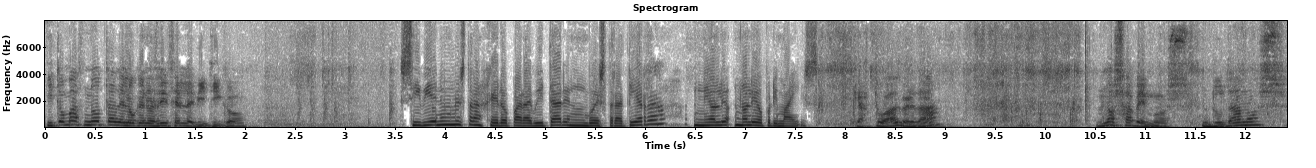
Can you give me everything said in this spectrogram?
Y tomad nota de lo que nos dice el Levítico. Si viene un extranjero para habitar en vuestra tierra, no le, no le oprimáis. Qué actual, ¿verdad? No sabemos, dudamos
